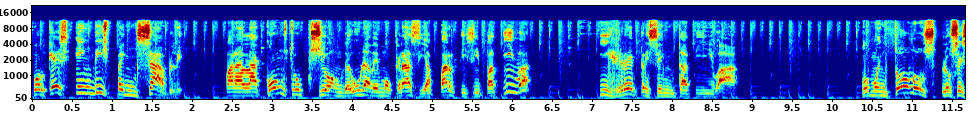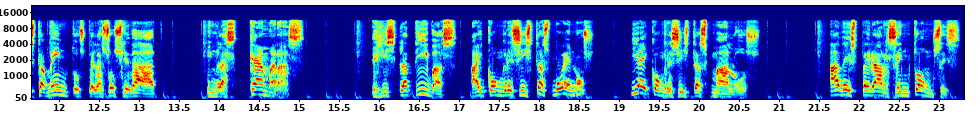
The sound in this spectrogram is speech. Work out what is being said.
porque es indispensable para la construcción de una democracia participativa y representativa. Como en todos los estamentos de la sociedad, en las cámaras legislativas hay congresistas buenos y hay congresistas malos. Ha de esperarse entonces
